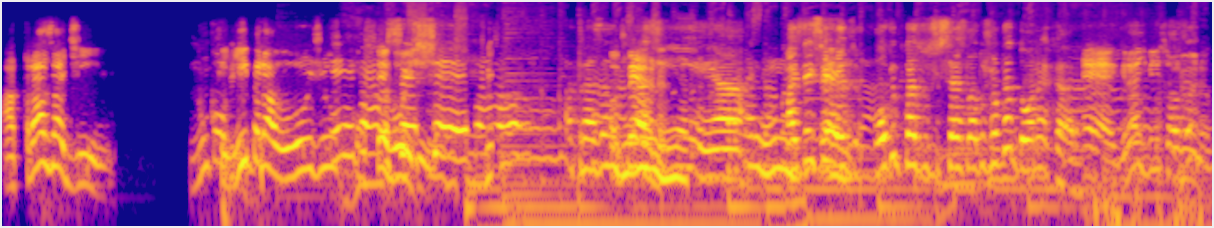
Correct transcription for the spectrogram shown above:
Atrasadinha. Nunca ouvi. Felipe Araújo E com você Ferrugem. Atrasadinha. Mas esse aí, houve por causa do sucesso lá do jogador, né, cara? É, grande Vinícius Júnior.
